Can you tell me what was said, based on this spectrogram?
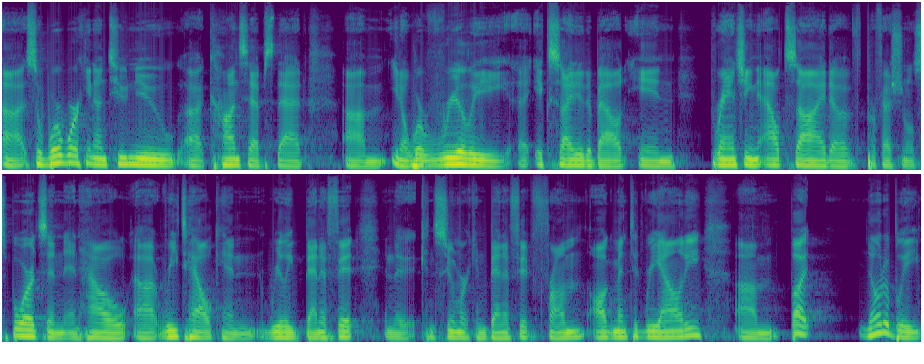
uh, so we're working on two new uh, concepts that um, you know we're really uh, excited about in branching outside of professional sports and, and how uh, retail can really benefit and the consumer can benefit from augmented reality. Um, but notably,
